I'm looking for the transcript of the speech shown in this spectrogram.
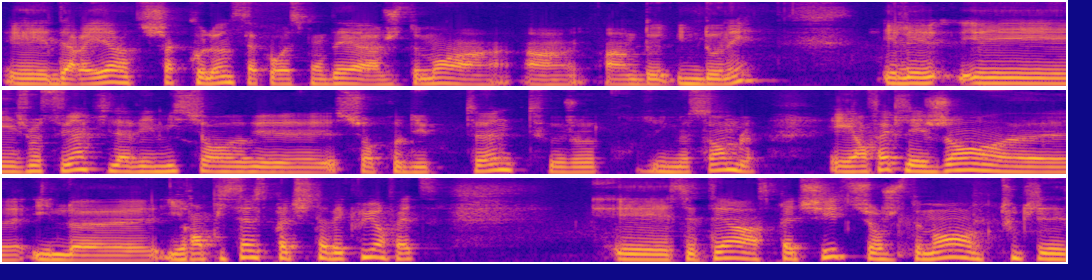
et derrière chaque colonne, ça correspondait à justement un, un- un do- une donnée. Et, les, et je me souviens qu'il avait mis sur euh, sur Product Hunt, je, il me semble. Et en fait, les gens, euh, ils, euh, ils remplissaient le spreadsheet avec lui, en fait. Et c'était un spreadsheet sur justement tous les,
